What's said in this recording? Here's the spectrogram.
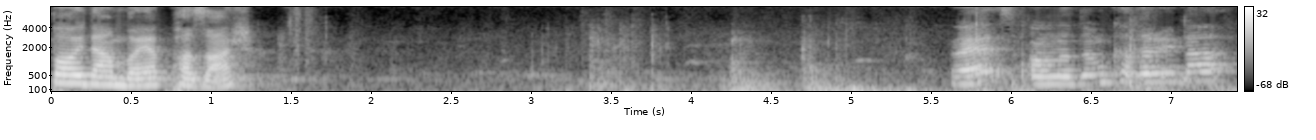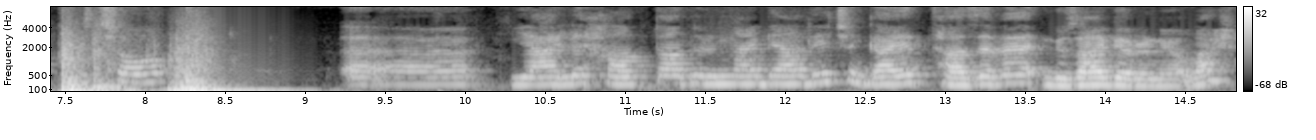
Boydan boya pazar. Ve anladığım kadarıyla birçoğu eee, yerli halktan ürünler geldiği için gayet taze ve güzel görünüyorlar.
